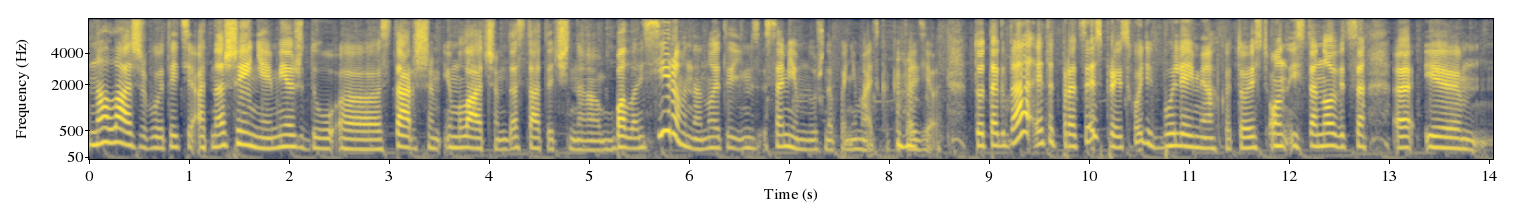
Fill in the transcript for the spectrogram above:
налаживают эти отношения между э, старшим и младшим достаточно балансированно, но это им самим нужно понимать, как это делать, то тогда этот процесс происходит более мягко. То есть он и становится э, и,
